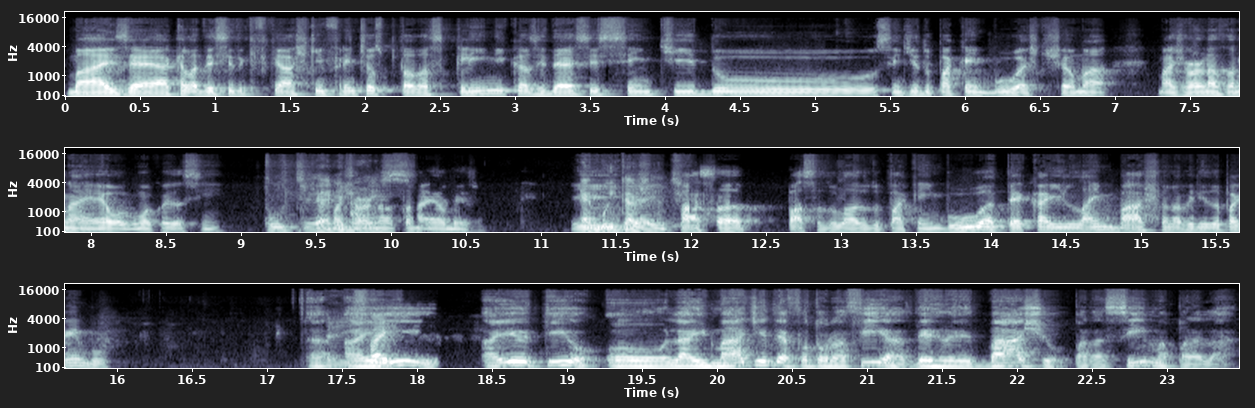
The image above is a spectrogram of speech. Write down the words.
Mas é aquela descida que fica, acho que em frente ao Hospital das Clínicas e desce sentido sentido Pacaembu, acho que chama Major Natanael, alguma coisa assim. Putz, é, é Major Natanael mesmo. É e, é muita e gente. passa, passa do lado do Pacaembu até cair lá embaixo na Avenida Pacaembu. Ah, é aí, aí, tio, oh, a imagem da fotografia desde baixo para cima, para lá,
